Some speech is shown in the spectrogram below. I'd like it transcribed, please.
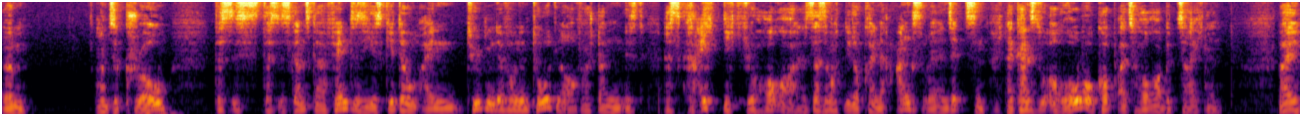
Ähm, und The Crow, das ist, das ist ganz klar Fantasy. Es geht da um einen Typen, der von den Toten auferstanden ist. Das reicht nicht für Horror. Das, das macht dir doch keine Angst oder Entsetzen. Dann kannst du auch Robocop als Horror bezeichnen. Weil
